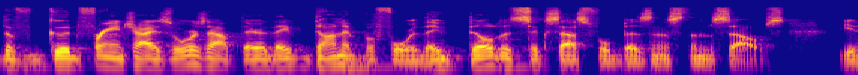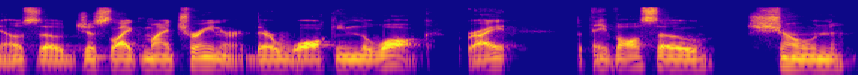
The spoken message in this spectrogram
the good franchisors out there, they've done it before. They've built a successful business themselves. You know, so just like my trainer, they're walking the walk, right? but they've also shown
